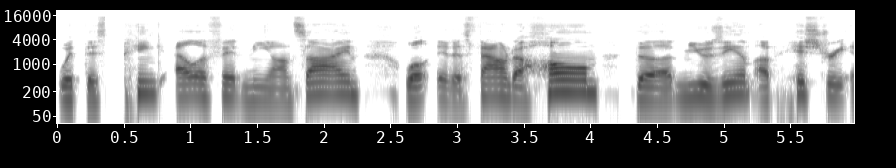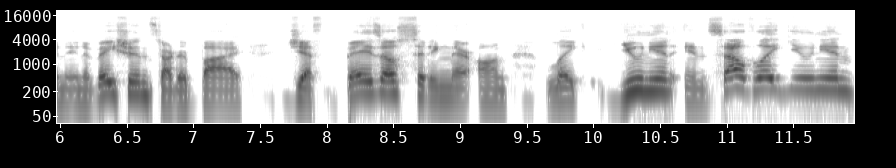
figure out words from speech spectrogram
with this pink elephant neon sign. Well, it has found a home. The Museum of History and Innovation, started by Jeff Bezos sitting there on Lake Union in South Lake Union.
